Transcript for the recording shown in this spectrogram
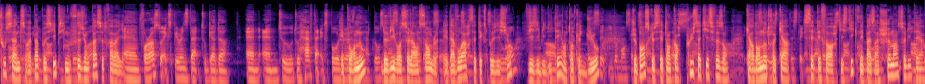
tout ça ne serait pas possible si nous ne faisions pas ce travail. Et pour nous, de vivre cela ensemble et d'avoir cette exposition, visibilité en tant que duo, je pense que c'est encore plus satisfaisant, car dans notre cas, cet effort artistique n'est pas un chemin solitaire.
